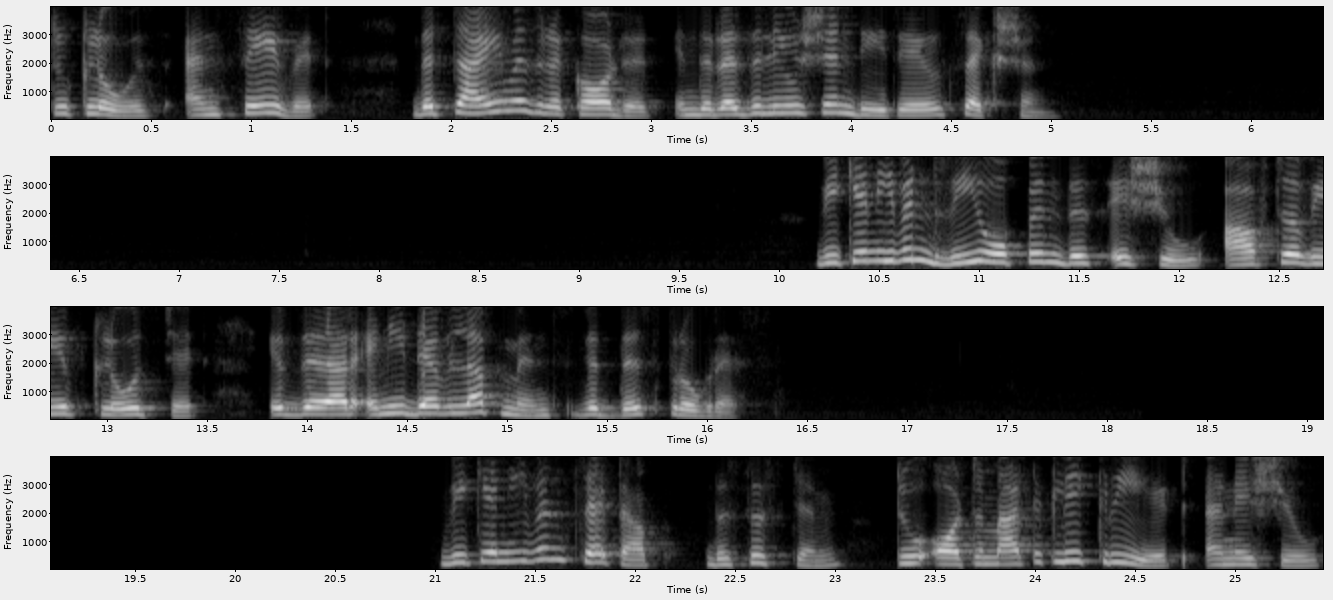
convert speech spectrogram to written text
to close and save it, the time is recorded in the resolution details section. We can even reopen this issue after we have closed it if there are any developments with this progress. We can even set up the system to automatically create an issue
